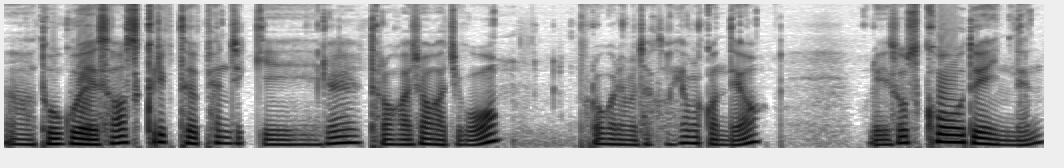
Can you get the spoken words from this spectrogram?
어, 도구에서 스크립트 편집기를 들어가셔가지고 프로그램을 작성해 볼 건데요. 우리 소스 코드에 있는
